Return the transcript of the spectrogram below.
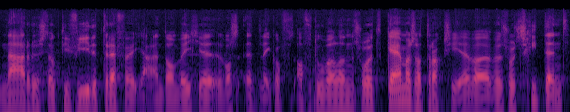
na rust ook die vierde treffen. Ja, en dan weet je, het, was, het leek of, af en toe wel een soort kermisattractie, hè, een soort schiettent.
